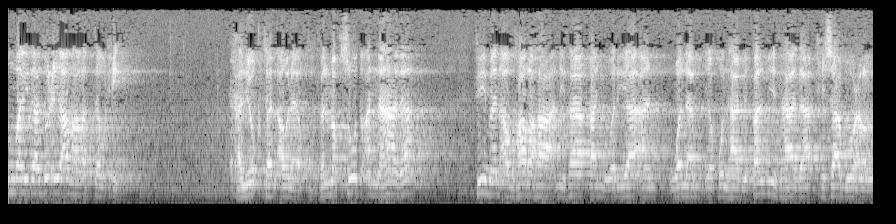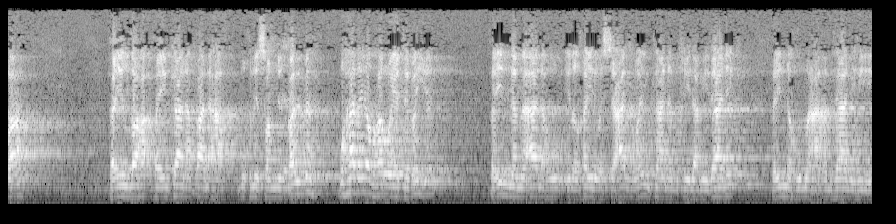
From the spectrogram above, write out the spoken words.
ثم إذا دعي أظهر التوحيد. هل يقتل أو لا يقتل؟ فالمقصود أن هذا في من أظهرها نفاقا ورياء ولم يقلها بقلبه فهذا حسابه على الله فإن, فإن كان قالها مخلصا من قلبه وهذا يظهر ويتبين فإن مآله إلى الخير والسعادة وإن كان بخلاف ذلك فإنه مع أمثاله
